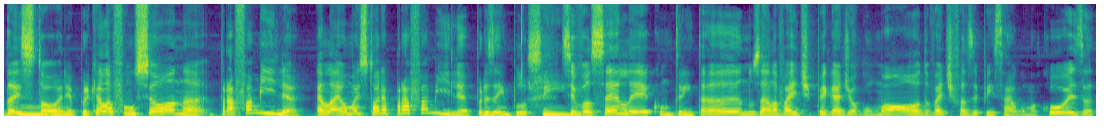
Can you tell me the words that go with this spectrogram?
da Uhum. história, porque ela funciona pra família. Ela é uma história pra família. Por exemplo, Sim. se você lê com 30 anos, ela vai te pegar de algum modo, vai te fazer pensar em alguma coisa.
